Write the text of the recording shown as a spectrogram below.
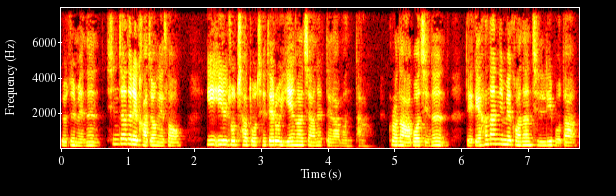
요즘에는 신자들의 가정에서 이 일조차도 제대로 이행하지 않을 때가 많다. 그러나 아버지는 내게 하나님에 관한 진리보다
